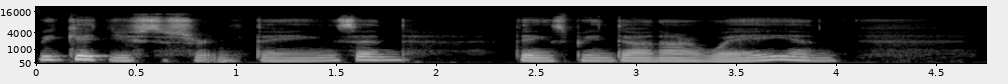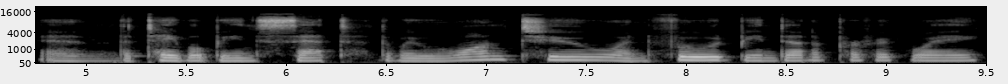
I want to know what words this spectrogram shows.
we get used to certain things and things being done our way and and the table being set the way we want to and food being done a perfect way.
